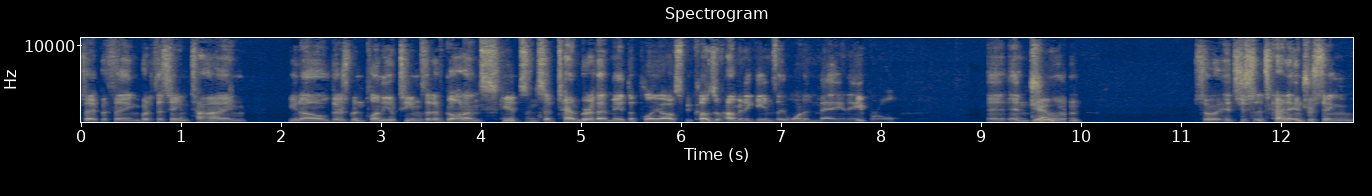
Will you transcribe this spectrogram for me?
type of thing. But at the same time, you know, there's been plenty of teams that have gone on skids in September that made the playoffs because of how many games they won in May and April and, and Yeah. June. So it's just it's kind of interesting,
